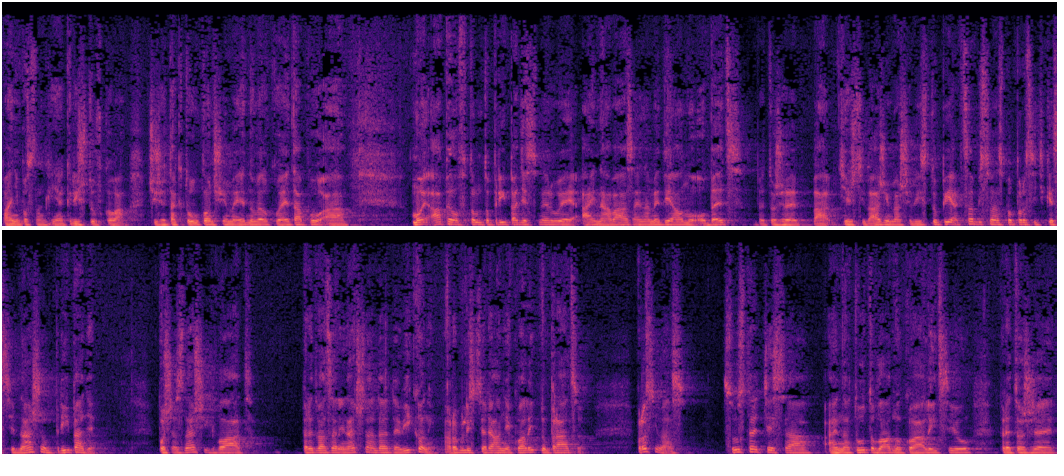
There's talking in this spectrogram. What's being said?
pani poslankyňa Krištúvková. Čiže takto ukončíme jednu veľkú etapu a môj apel v tomto prípade smeruje aj na vás, aj na mediálnu obec, pretože tiež si vážim vaše výstupy a chcel by som vás poprosiť, keď ste v našom prípade počas našich vlád predvádzali nadštandardné výkony a robili ste reálne kvalitnú prácu. Prosím vás, sústredte sa aj na túto vládnu koalíciu, pretože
